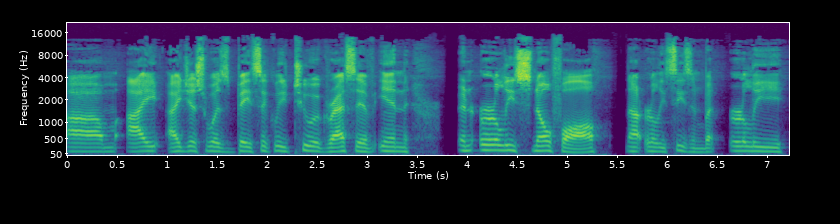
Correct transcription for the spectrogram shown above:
um I I just was basically too aggressive in an early snowfall, not early season, but early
